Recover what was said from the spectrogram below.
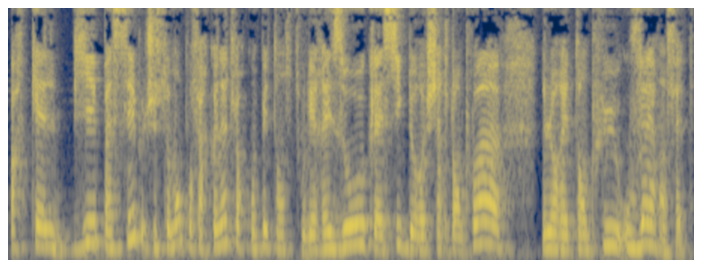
par quel biais passer, justement pour faire connaître leurs compétences. Tous les réseaux classiques de recherche d'emploi ne leur étant plus ouverts en fait.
